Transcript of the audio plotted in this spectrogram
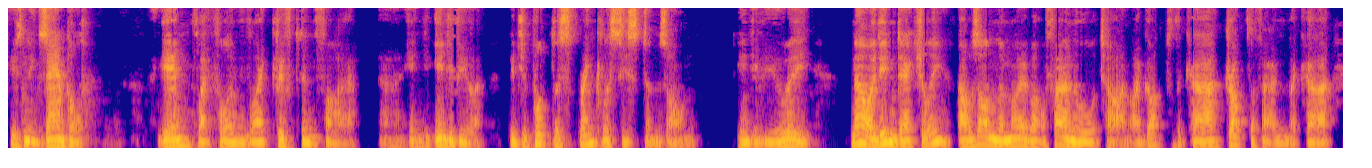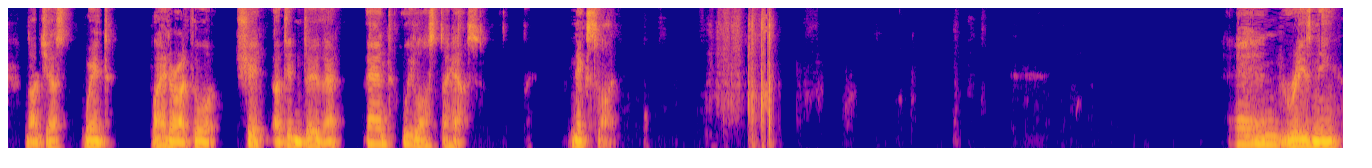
Here's an example, again, like following the Lake Clifton fire. interviewer, did you put the sprinkler systems on? Interviewee, no, I didn't actually. I was on the mobile phone all the time. I got to the car, dropped the phone in the car, and I just went. Later, I thought, shit, I didn't do that and we lost the house. Next slide. And reasoning,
